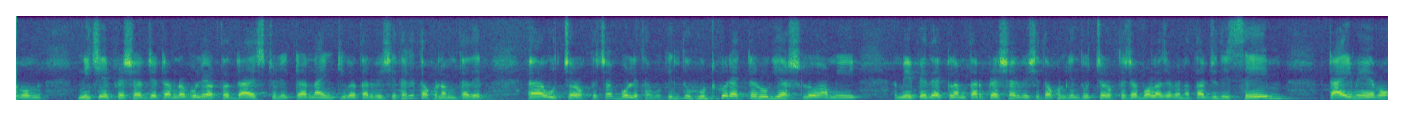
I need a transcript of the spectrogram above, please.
এবং নিচের প্রেশার যেটা আমরা বলি অর্থাৎ ডায়াস্টোলিকটা নাইনটি বা তার বেশি থাকে তখন আমি তাদের উচ্চ রক্তচাপ বলে থাকব। কিন্তু হুট করে একটা রোগী আসলো, আমি মেপে দেখলাম তার প্রেশার বেশি, তখন কিন্তু উচ্চ রক্তচাপ বলা যাবে না। তার যদি সেম টাইমে এবং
